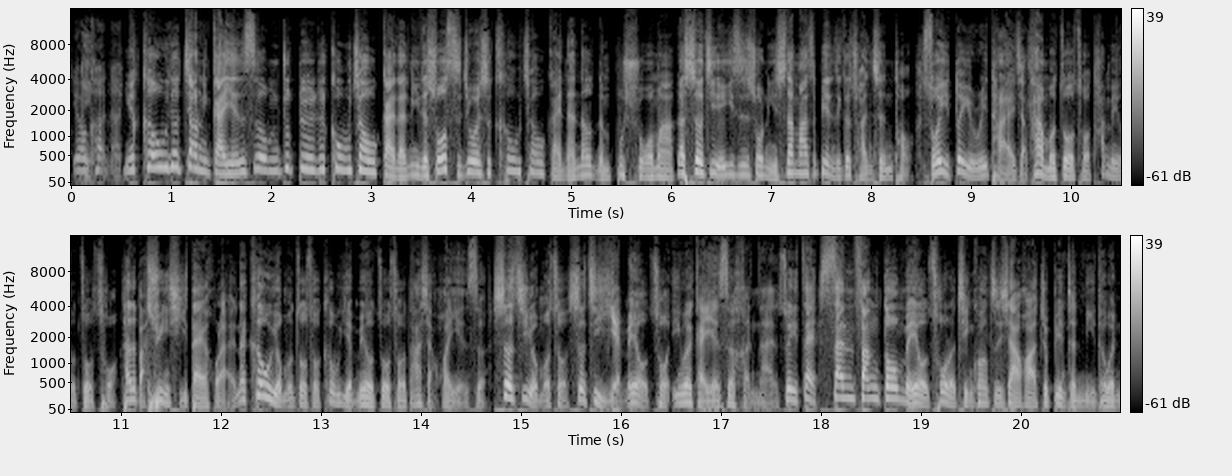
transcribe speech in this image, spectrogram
有可能，因为客户就叫你改颜色，我们就对着客户叫我改的，你的说辞就会是客户叫我改，难道能不说吗？那设计的意思是说，你是他妈是变成一个传声筒，所以对于 Rita 来讲，他有没有做错？他没有做错，他是把讯息带回来。那客户有没有做错？客户也没有做错，他想换颜色。设计有没有错？设计也没有错，因为改颜色很难，所以在三方都没有错的情况之下的话，就变成你的问题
